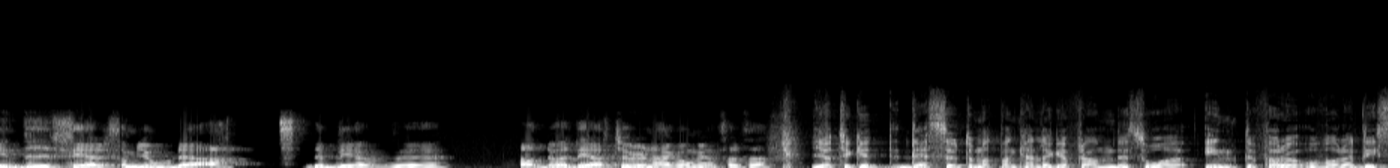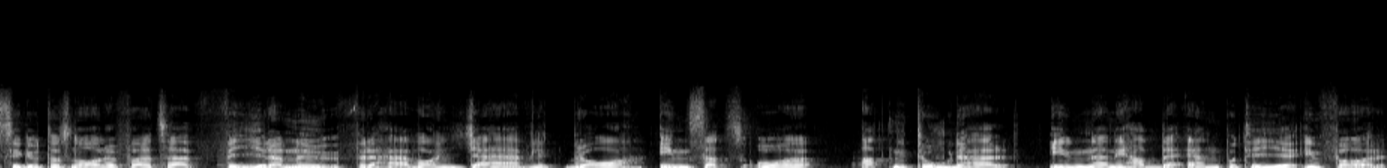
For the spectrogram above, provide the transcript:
indicier som gjorde att det blev... Eh, ja, det var deras tur den här gången. Så att säga. Jag tycker dessutom att man kan lägga fram det så, inte för att vara dissig utan snarare för att så här, fira nu. För det här var en jävligt bra insats och att ni tog det här när ni hade en på tio inför.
